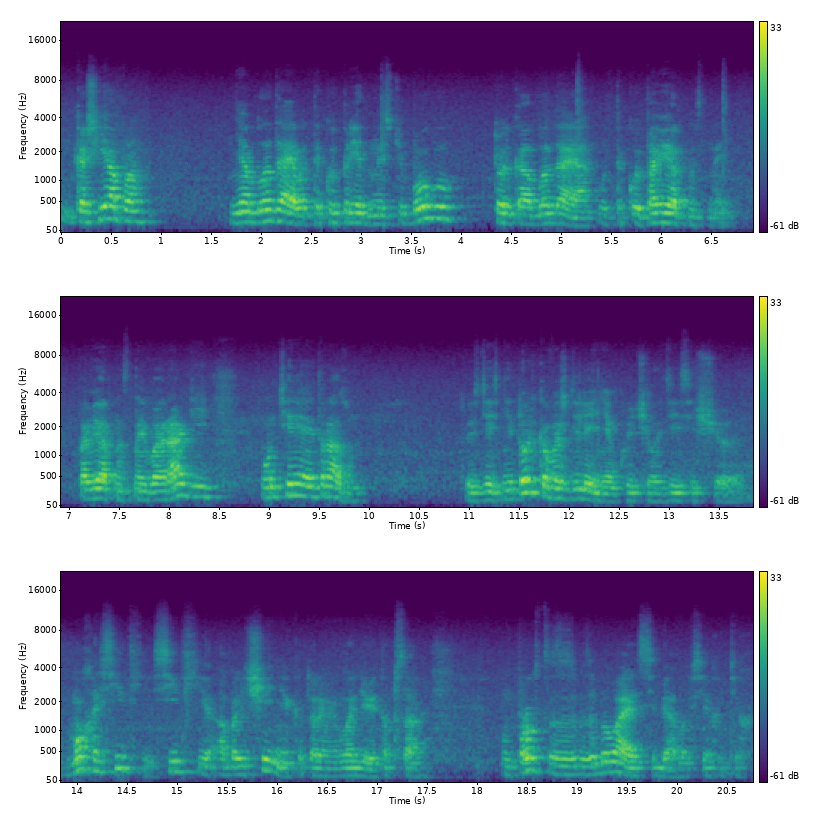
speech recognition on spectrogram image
и Кашьяпа, не обладая вот такой преданностью Богу, только обладая вот такой поверхностной, поверхностной вайрагией, он теряет разум. То есть здесь не только вожделение включилось, здесь еще моха ситхи, ситхи обольщения, которыми владеют апсары. Он просто забывает себя во всех этих,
